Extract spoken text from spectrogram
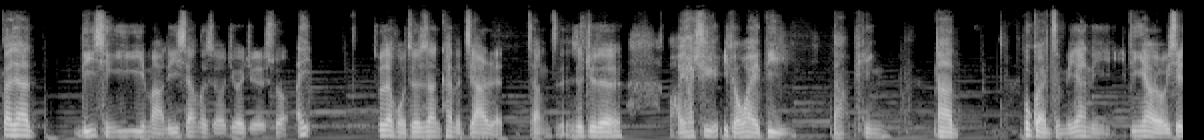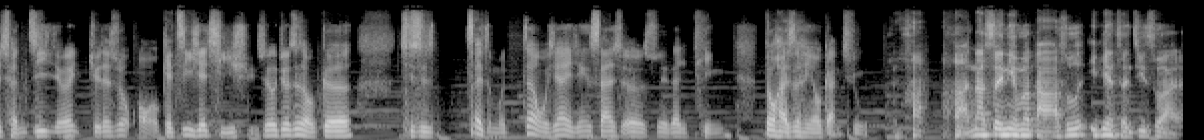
大家离情依依嘛，离乡的时候就会觉得说，哎，坐在火车上看着家人这样子，就觉得哦要去一个外地打拼，那。不管怎么样，你一定要有一些成绩，你会觉得说哦，给自己一些期许。所以我觉得这首歌，其实再怎么，在我现在已经三十二岁再去听，都还是很有感触。哈哈，那所以你有没有打出一片成绩出来了？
